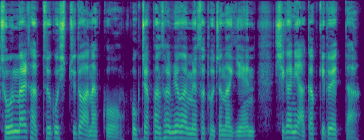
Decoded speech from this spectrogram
좋은 날 다투고 싶지도 않았고 복잡한 설명하면서 도전하기엔 시간이 아깝기도 했다.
